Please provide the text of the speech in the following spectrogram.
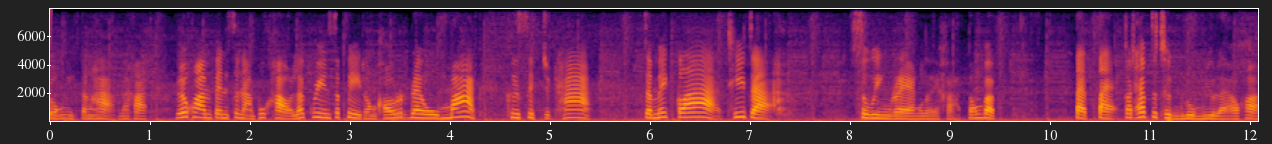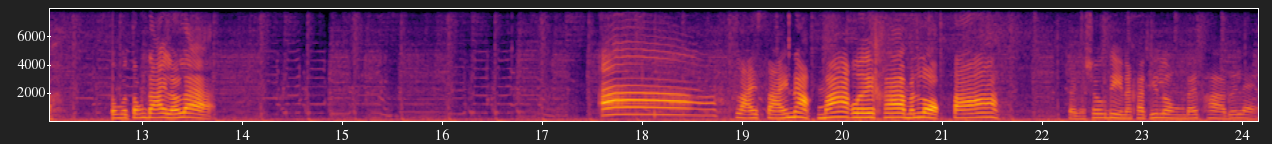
ลงอีกต่างหากนะคะ ด้วยความเป็นสนามภูเขาและกรีนสปีดของเขาเร็วมากคือ 10.5 จะไม่กล้าที่จะสวิงแรงเลยค่ะ ต้องแบบแตะๆก็แทบจะถึงหลุมอยู่แล้วค่ะมันต้องได้แล้วแหละ ลายสายหนักมากเลยค่ะ มันหลอกตา แต่ก็โชคดีนะคะที่ลงได้พาด้วยแหละ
